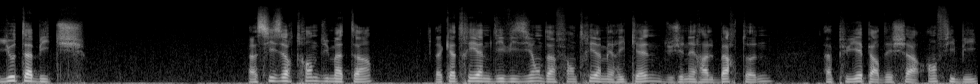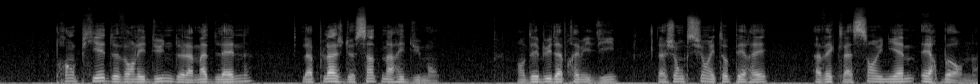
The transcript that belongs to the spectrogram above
Utah Beach. À 6h30 du matin, la 4e division d'infanterie américaine du général Barton, appuyée par des chars amphibies, prend pied devant les dunes de la Madeleine, la plage de Sainte-Marie-du-Mont. En début d'après-midi, la jonction est opérée avec la 101e Airborne.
